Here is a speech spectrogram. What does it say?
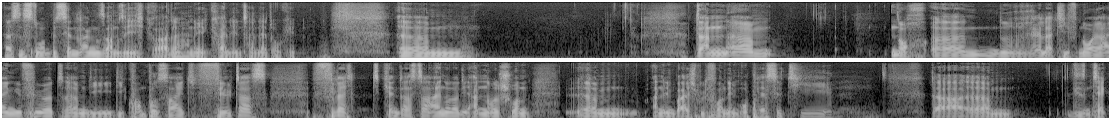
Das ist nur ein bisschen langsam, sehe ich gerade. Nee, kein Internet, okay. Ähm, dann ähm, noch äh, relativ neu eingeführt, ähm, die, die Composite-Filters. Vielleicht kennt das der eine oder die andere schon ähm, an dem Beispiel von dem Opacity. Da ähm, diesen Tag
